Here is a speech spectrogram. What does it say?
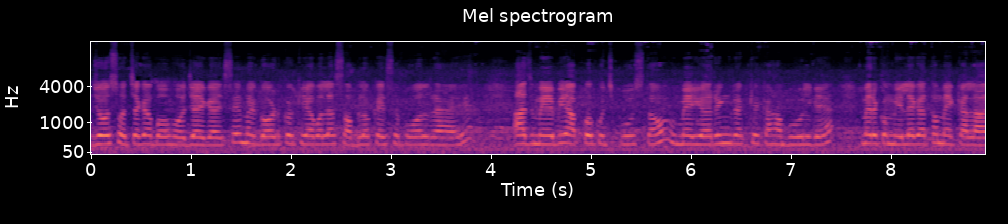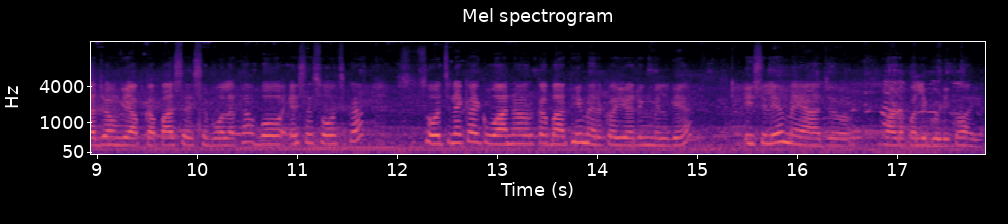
जो सोचेगा वो हो जाएगा ऐसे मैं गॉड को किया बोला सब लोग कैसे बोल रहा है आज मैं भी आपको कुछ पूछता हूँ मैं इयरिंग रख के कहाँ भूल गया मेरे को मिलेगा तो मैं कल आ जाऊँगी आपका पास ऐसे बोला था वो ऐसे सोच कर सोचने का एक वन आवर का बाद ही मेरे को इयरिंग मिल गया इसलिए मैं आज वाड़पल्ली गुड़ी को आया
